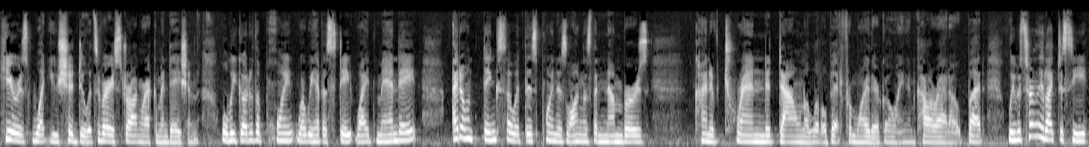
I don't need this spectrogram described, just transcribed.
here is what you should do. It's a very strong recommendation. Will we go to the point where we have a statewide mandate? I don't think so at this point, as long as the numbers kind of trend down a little bit from where they're going in Colorado. But we would certainly like to see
